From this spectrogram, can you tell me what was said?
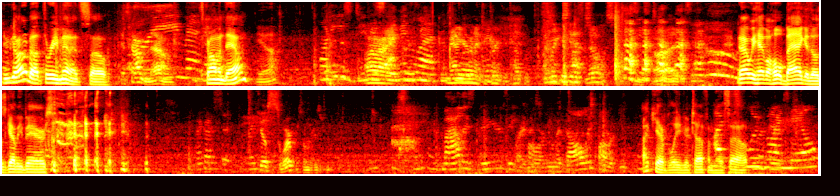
you've gone about three minutes, so It's calming down. it's calming down. Yeah. All right. Now you're gonna have to drink a cup of green hot sauce. Alright. Now we have a whole bag of those gummy bears. I gotta sit. I feel sore for some reason. Miley's New Year's Eve party with Dolly Parton. I can't believe you're toughing this just out. glued my nail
